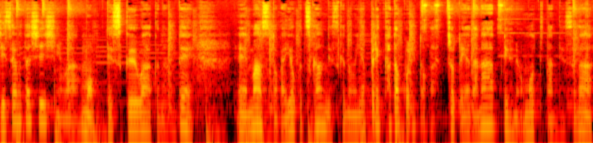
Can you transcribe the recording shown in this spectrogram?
実際私自身はもうデスクワークなのでえー、マウスとかよく使うんですけどもやっぱり肩こりとかちょっと嫌だなっていうふうに思ってたんですが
